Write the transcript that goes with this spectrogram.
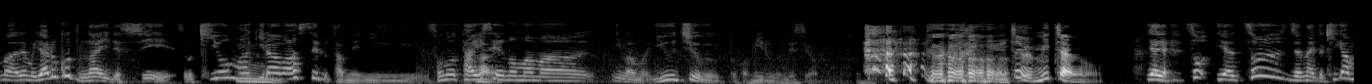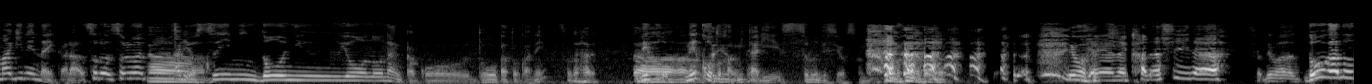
まあでもやることないですし、その気を紛らわせるために、その体勢のまま、今も YouTube とか見るんですよ。YouTube 見ちゃうの？いやいや、そう、いや、そうじゃないと気が紛れないから、それ、それは、あるいは睡眠導入用のなんかこう、動画とかね、そのはい猫猫とか見たり。りするんですよ、その でもい、やいやな、悲しいな。そうでも、動画の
